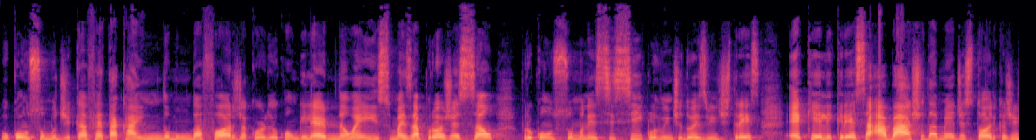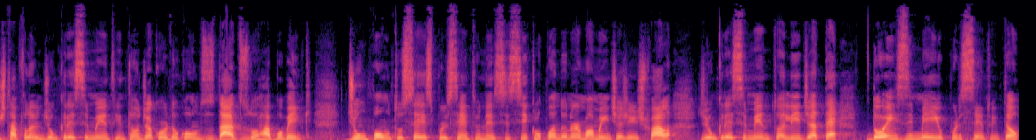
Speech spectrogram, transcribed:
o consumo de café está caindo mundo afora, de acordo com o Guilherme, não é isso, mas a projeção para o consumo nesse ciclo 22-23 é que ele cresça abaixo da média histórica. A gente está falando de um crescimento então de acordo com os dados do Rabobank, de 1,6% nesse ciclo, quando normalmente a gente fala de um crescimento ali de até 2,5%. Então,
